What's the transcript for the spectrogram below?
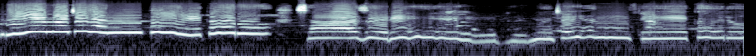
भीम जयंती करू. साजरी भीम जयंती करू.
